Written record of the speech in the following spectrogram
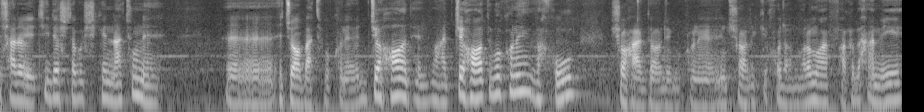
شرایطی داشته باشه که نتونه اجابت بکنه. جهاد باید جهاد بکنه و خوب شوهرداری بکنه. انشاءالله که خدا ما رو موفق به همه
